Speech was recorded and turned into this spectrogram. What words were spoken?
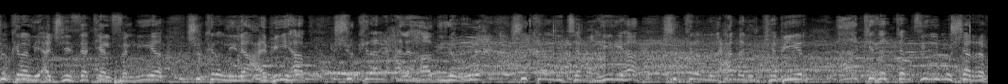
شكرا لأجهزتها الفنية شكرا للاعبيها شكرا على هذه الروح شكرا لجماهيرها شكرا للعمل الكبير هكذا التمثيل المشرف.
